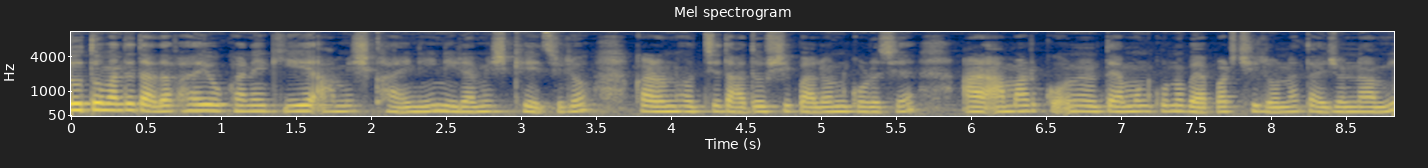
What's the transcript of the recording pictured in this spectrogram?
তো তোমাদের দাদাভাই ওখানে গিয়ে আমিষ খায়নি, নিরামিষ খেয়েছিল। কারণ হচ্ছে দ্বাদশী পালন করেছে। আর আমার তেমন কোনো ব্যাপার ছিল না, তাই জন্য আমি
